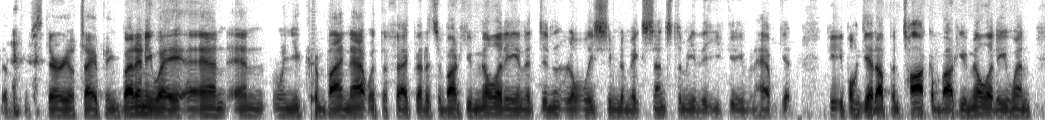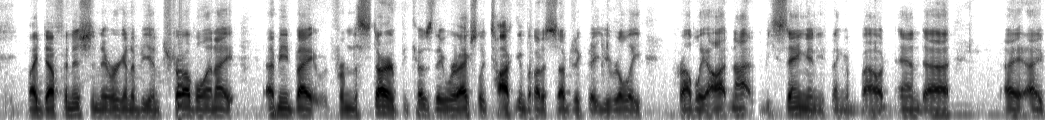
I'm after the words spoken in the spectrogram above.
the stereotyping. But anyway, and and when you combine that with the fact that it's about humility, and it didn't really seem to make sense to me that you could even have get people get up and talk about humility when, by definition, they were going to be in trouble. And I, I mean, by from the start, because they were actually talking about a subject that you really probably ought not be saying anything about. And uh, I, I,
